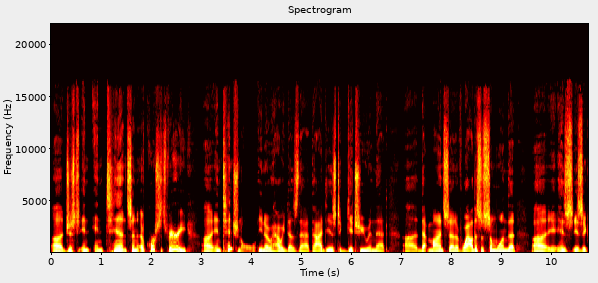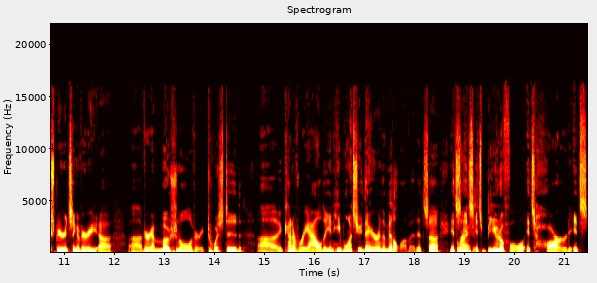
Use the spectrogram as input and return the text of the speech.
uh, just in, intense, and of course, it's very uh, intentional. You know how he does that. The idea is to get you in that uh, that mindset of wow, this is someone that uh, is is experiencing a very uh, very emotional, very twisted uh, kind of reality, and he wants you there in the middle of it. It's uh, it's Right. it's it's beautiful. It's hard. It's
